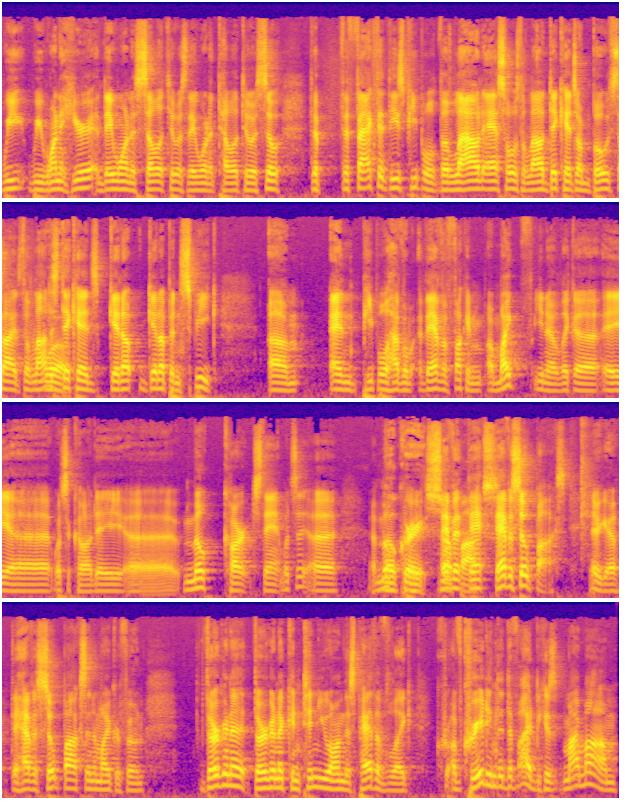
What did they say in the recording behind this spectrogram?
we we want to hear it, and they want to sell it to us. They want to tell it to us. So the the fact that these people, the loud assholes, the loud dickheads on both sides, the loudest Well- dickheads, get up get up and speak. Um, and people have a they have a fucking a mic, you know, like a a uh, what's it called a uh, milk cart stand. What's it? Uh, a milk, Milk crate. They have, a, they, Soapbox. they have a soapbox. There you go. They have a soapbox and a microphone. They're gonna they're gonna continue on this path of like of creating the divide because my mom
